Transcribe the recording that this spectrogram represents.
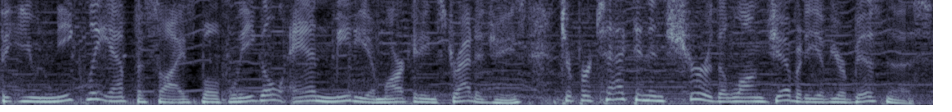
that uniquely emphasize both legal and media marketing strategies to protect and ensure the longevity of your business.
